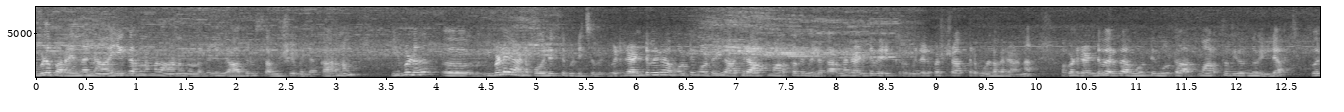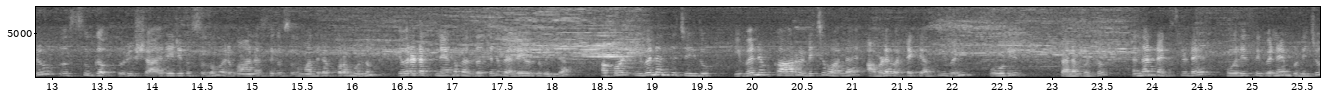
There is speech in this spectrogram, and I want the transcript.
ഇവൾ പറയുന്ന ന്യായീകരണങ്ങളാണെന്നുള്ളതിന് യാതൊരു സംശയമില്ല കാരണം ഇവൾ ഇവളെയാണ് പോലീസ് പിടിച്ചത്. ഇവർ രണ്ടുപേരും അങ്ങോട്ടും ഇങ്ങോട്ടും യാതൊരു ആത്മാർത്ഥതയുമില്ല. കാരണം രണ്ടുപേരും ക്രിമിനൽ പശ്ചാത്തലമുള്ളവരാണ്. അപ്പോൾ രണ്ടുപേർക്കും അങ്ങോട്ടും ഇങ്ങോട്ടും ആത്മാർത്ഥതയൊന്നുമില്ല. ഒരു സുഖം ഒരു ശാരീരിക സുഖം ഒരു മാനസിക സുഖം അതിലപ്പുറം ഒന്നും ഇവരുടെ സ്നേഹബന്ധത്തിന് വിലയൊന്നുമില്ല. അപ്പോൾ ഇവൻ എന്ത് ചെയ്തു? ഇവൻ കാർ ഇടിച്ച പോലെ അവളെ ഒറ്റയ്ക്കാക്കി. ഇവൻ ഓടി സ്ഥലം വിട്ടു. എന്നാൽ നെക്സ്റ്റ് ഡേ പോലീസ് ഇവനെയും പിടിച്ചു.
